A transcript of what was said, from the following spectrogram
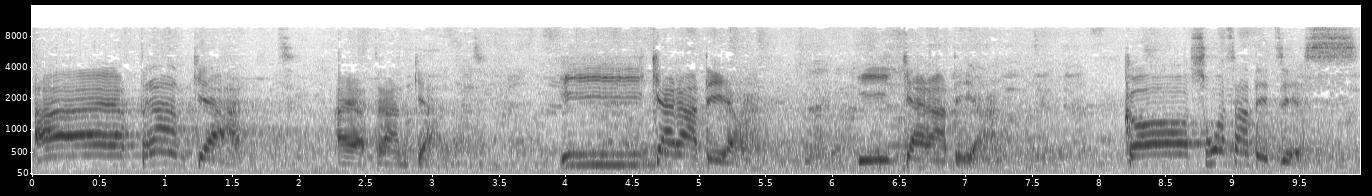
R34. R34. I41. I41. K70.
